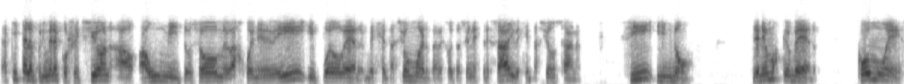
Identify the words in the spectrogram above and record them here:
aquí está la primera corrección a, un mito. Yo me bajo NDVI y puedo ver vegetación muerta, vegetación estresada y vegetación sana. Sí y no. Tenemos que ver cómo es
